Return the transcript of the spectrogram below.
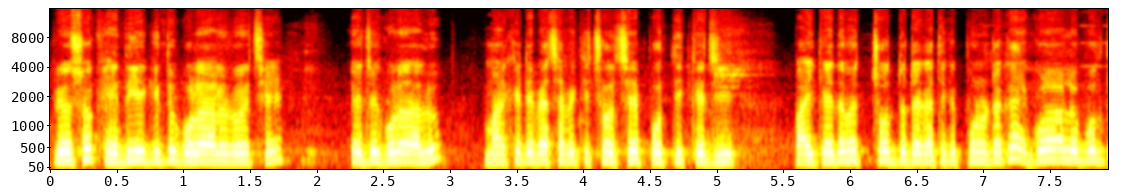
প্রিয় দর্শক, এদিকে কিন্তু গোলার আলু রয়েছে। এই যে গোলার আলু, মার্কেটে বেচা বিক্রি চলছে প্রতি কেজি। পাইকারি দামে চোদ্দ টাকা থেকে পনেরো টাকা। গোলার আলু বলতে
